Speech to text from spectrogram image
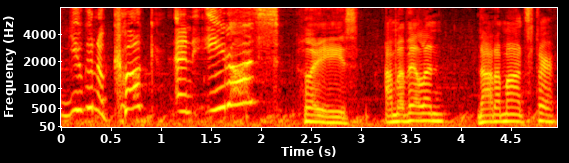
Are you gonna cook and eat us? Please. I'm a villain, not a monster.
